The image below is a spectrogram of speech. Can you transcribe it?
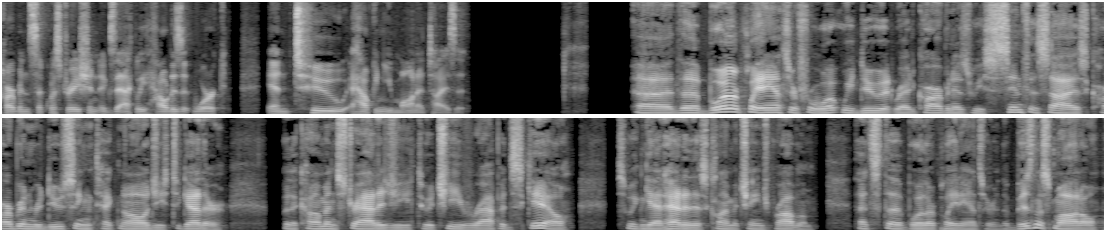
carbon sequestration exactly? How does it work? And two, how can you monetize it? Uh, the boilerplate answer for what we do at Red Carbon is we synthesize carbon reducing technologies together with a common strategy to achieve rapid scale so we can get ahead of this climate change problem. That's the boilerplate answer. The business model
